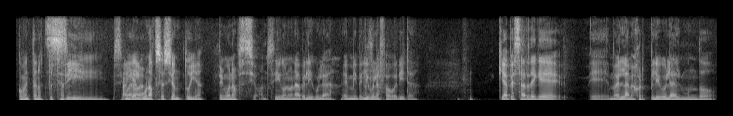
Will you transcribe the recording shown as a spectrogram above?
Coméntanos tú, Charlie, sí, ¿hay bueno, alguna obsesión tuya? Tengo una obsesión, sí, con una película. Es mi película favorita. Que a pesar de que eh, no es la mejor película del mundo,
